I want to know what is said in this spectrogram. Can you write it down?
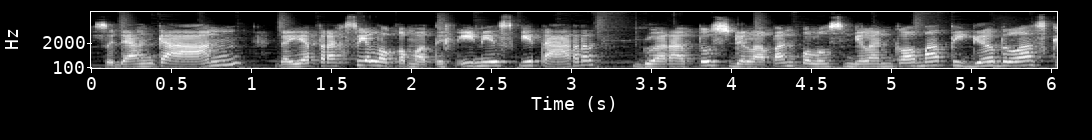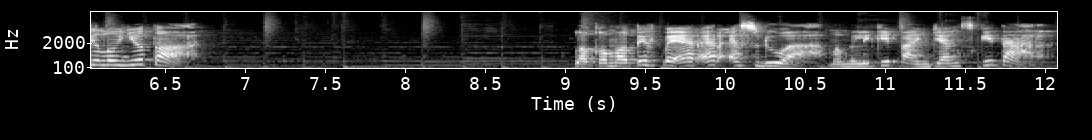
Sedangkan daya traksi lokomotif ini sekitar 289,13 kN. Lokomotif PRR S2 memiliki panjang sekitar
